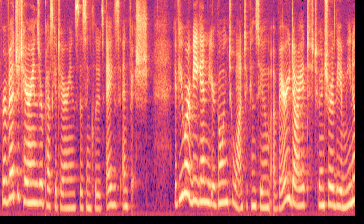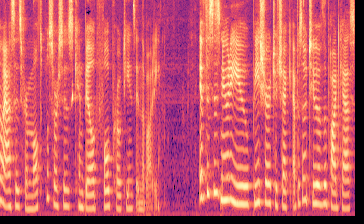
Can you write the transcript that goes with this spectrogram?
For vegetarians or pescatarians, this includes eggs and fish. If you are vegan, you're going to want to consume a varied diet to ensure the amino acids from multiple sources can build full proteins in the body. If this is new to you, be sure to check episode 2 of the podcast,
